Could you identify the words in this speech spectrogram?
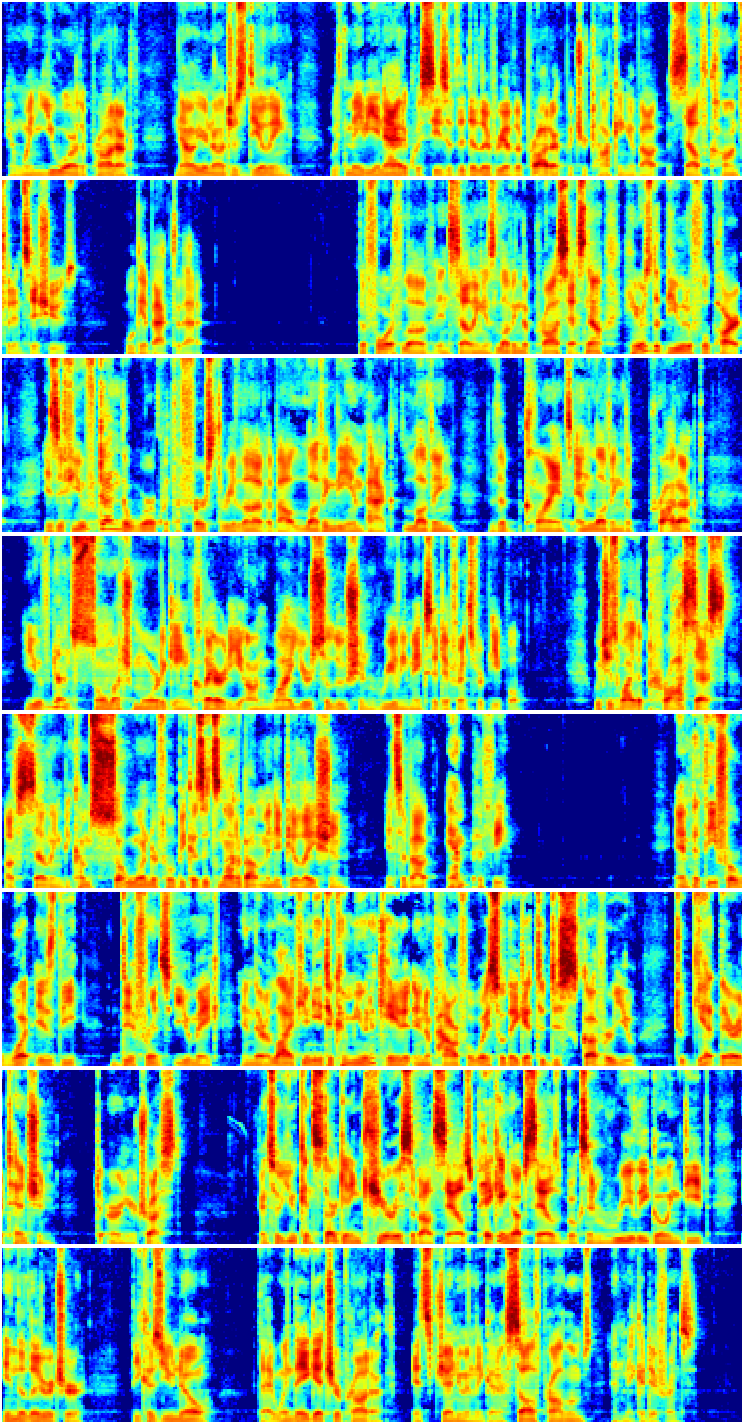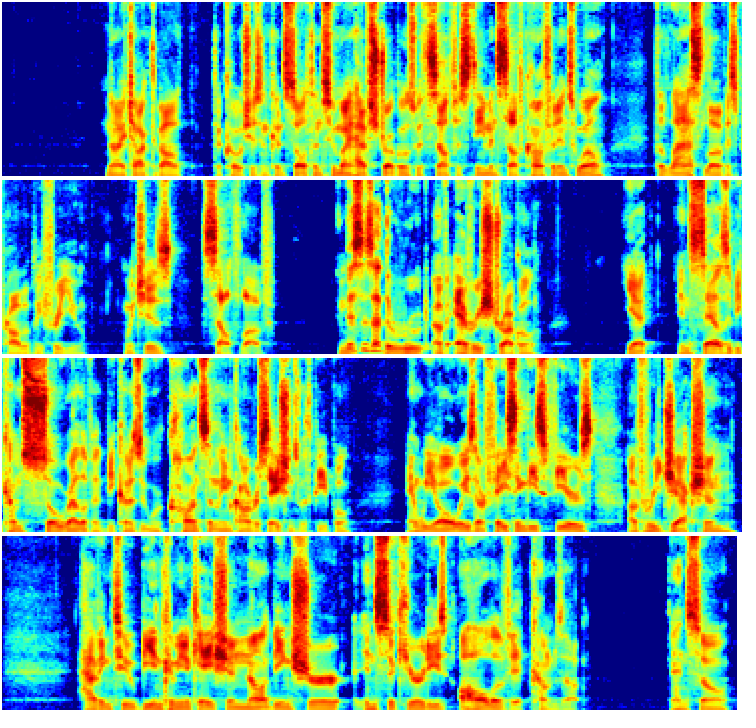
And when you are the product, now you're not just dealing with maybe inadequacies of the delivery of the product, but you're talking about self confidence issues. We'll get back to that. The fourth love in selling is loving the process. Now, here's the beautiful part is if you've done the work with the first three love about loving the impact, loving the clients and loving the product, you've done so much more to gain clarity on why your solution really makes a difference for people. which is why the process of selling becomes so wonderful because it's not about manipulation, it's about empathy. Empathy for what is the difference you make in their life. You need to communicate it in a powerful way so they get to discover you, to get their attention, to earn your trust. And so you can start getting curious about sales, picking up sales books, and really going deep in the literature because you know that when they get your product, it's genuinely going to solve problems and make a difference. Now, I talked about the coaches and consultants who might have struggles with self esteem and self confidence. Well, the last love is probably for you, which is self love. And this is at the root of every struggle. Yet, in sales, it becomes so relevant because we're constantly in conversations with people and we always are facing these fears of rejection, having to be in communication, not being sure, insecurities, all of it comes up. And so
